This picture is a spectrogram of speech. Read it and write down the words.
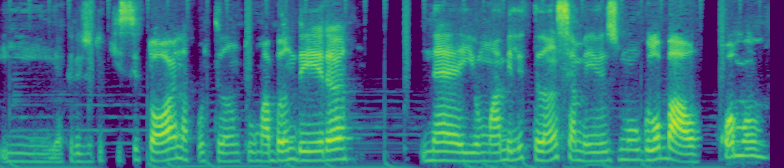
e acredito que se torna, portanto, uma bandeira, né, e uma militância mesmo global. Como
